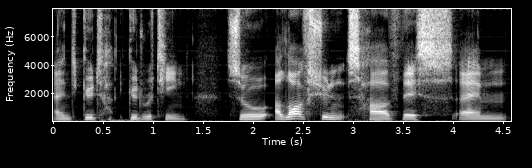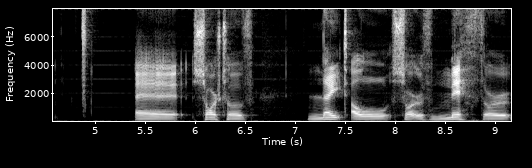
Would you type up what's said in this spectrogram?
and good good routine. So a lot of students have this um, uh, sort of night owl sort of myth or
